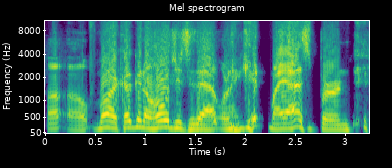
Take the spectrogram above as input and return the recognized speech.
Uh oh, Mark, I'm going to hold you to that when I get my ass burned.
